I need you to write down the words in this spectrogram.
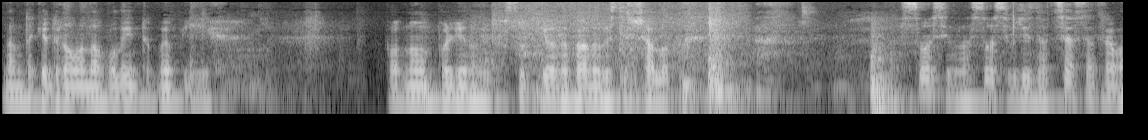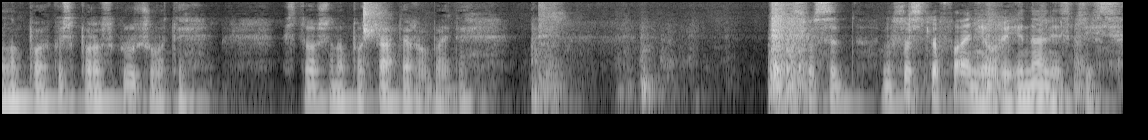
Нам таке дрова на Волинь, то ми б їх по одному полінові в сутки напевно вистачало б. Насосів, насосів різне. Це все треба нам якось порозкручувати. З того, що нам почати робити. Насоси, насоси то файні, оригінальні скрізь.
